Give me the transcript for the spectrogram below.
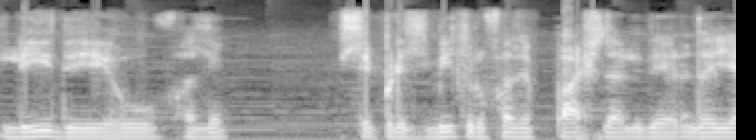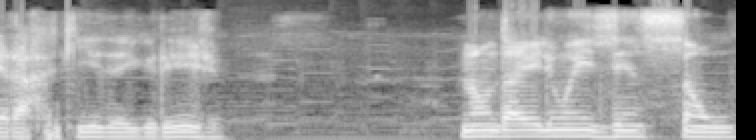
líder ou fazer ser presbítero, fazer parte da, liderança, da hierarquia da igreja, não dá ele uma isenção,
